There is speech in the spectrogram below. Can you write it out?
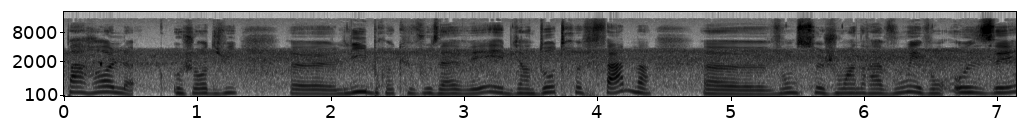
parole aujourd'hui euh, libre que vous avez, et eh bien d'autres femmes euh, vont se joindre à vous et vont oser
